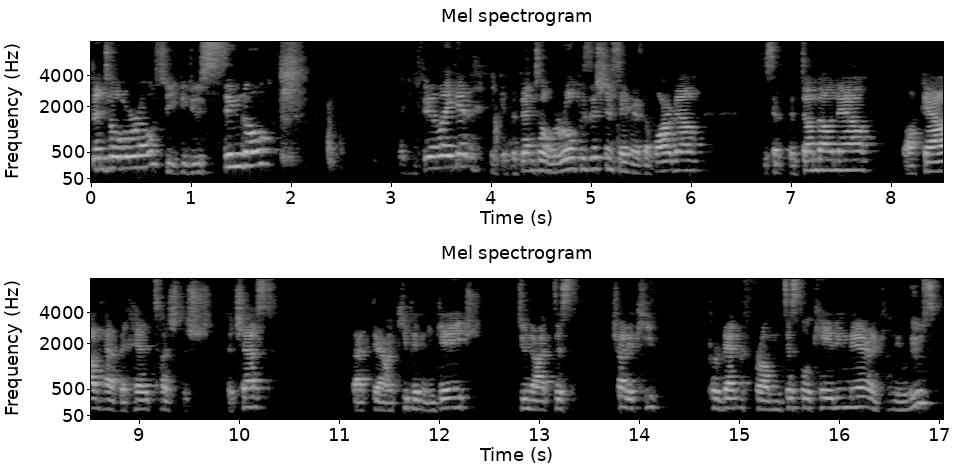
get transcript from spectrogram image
bent over row, so you can do single if you feel like it. You get the bent over row position, same as the barbell. Just set the dumbbell now, walk out, have the head touch the, the chest, back down, keep it engaged. Do not just try to keep prevent from dislocating there and coming loose.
